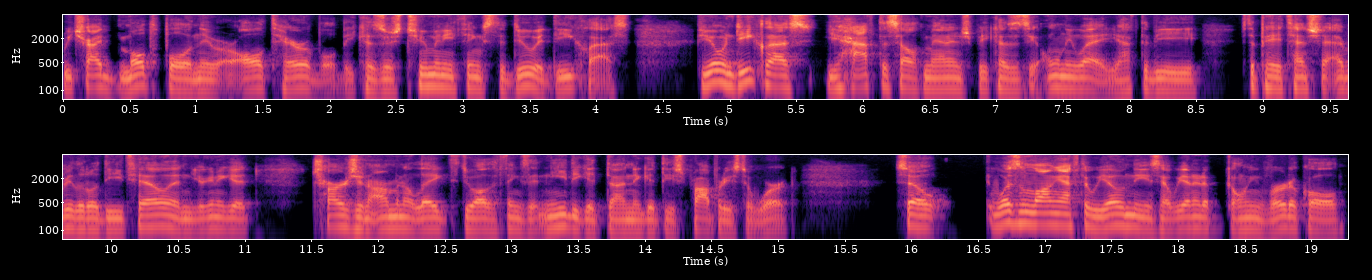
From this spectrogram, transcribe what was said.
we tried multiple and they were all terrible because there's too many things to do at D class. If you own D class, you have to self manage because it's the only way. You have to be to pay attention to every little detail and you're going to get charged an arm and a leg to do all the things that need to get done to get these properties to work. So it wasn't long after we owned these that we ended up going vertical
